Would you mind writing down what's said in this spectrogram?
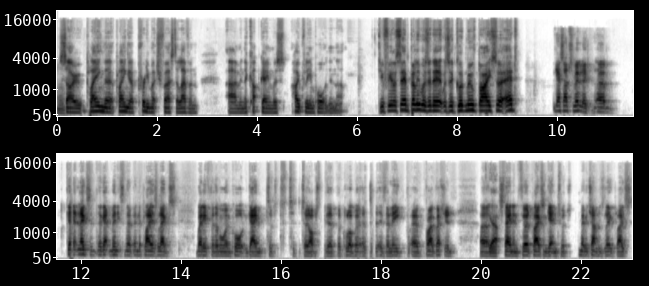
Mm. So playing the playing a pretty much first eleven um, in the cup game was hopefully important in that. Do you feel the same, Billy? Was it a, was a good move by Sir Ed? Yes, absolutely. Um, get legs, they get minutes in the, in the players' legs ready for the more important game to, to, to obviously the, the club is, the league uh, progression. uh, Yeah. staying in third place and getting to a, maybe Champions League place.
